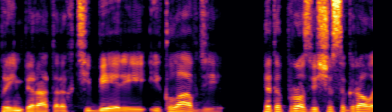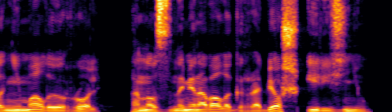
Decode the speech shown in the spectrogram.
при императорах Тиберии и Клавдии это прозвище сыграло немалую роль, оно знаменовало грабеж и резню.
